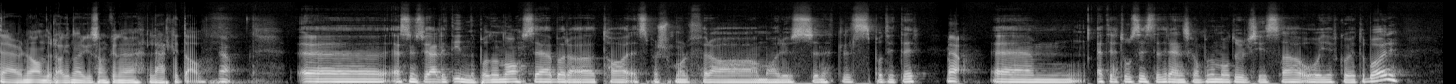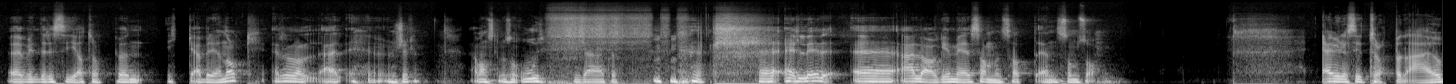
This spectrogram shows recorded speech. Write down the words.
det er vel noen andre lag i Norge som kunne lært litt av. Ja. Uh, jeg syns vi er litt inne på det nå, så jeg bare tar et spørsmål fra Marius Nettles på Twitter. Ja. Um, etter de to siste treningskampene mot Ullskisa og IFK Göteborg, vil dere si at troppen ikke er bred nok? Eller er, eh, Unnskyld, det er vanskelig med sånne ord. Jeg er tøft. Eh, eller eh, er laget mer sammensatt enn som så? Jeg vil jo si troppen er jo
